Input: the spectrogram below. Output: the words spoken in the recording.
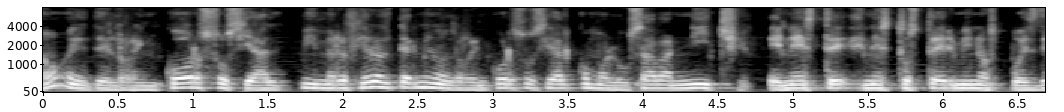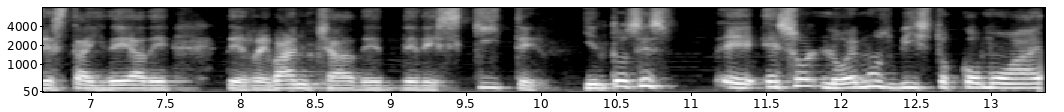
¿no? Eh, del rencor social, y me refiero al término del rencor social como lo usaba Nietzsche en, este, en estos términos, pues de esta idea de, de revancha, de, de desquite. Y entonces eh, eso lo hemos visto cómo ha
